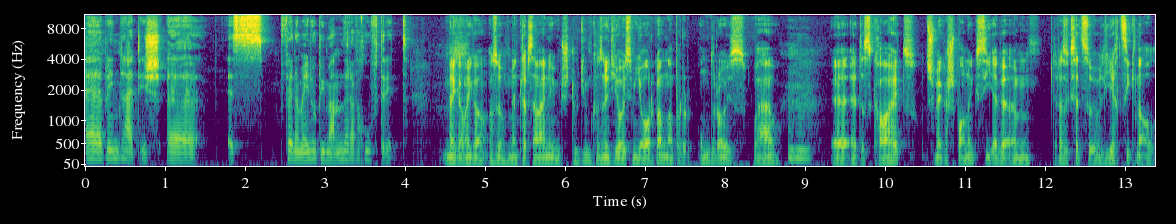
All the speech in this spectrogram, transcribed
äh, ist äh, ein Phänomen, das bei Männern einfach auftritt. Mega, mega. Also, wir haben, glaube ich, auch einen im Studium, also nicht in unserem Jahrgang, aber unter uns, wow, Mhm. äh, äh, das gehabt hat. Das war mega spannend. Gewesen. Eben, ähm, der hat gesagt, so ein Lichtsignal.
